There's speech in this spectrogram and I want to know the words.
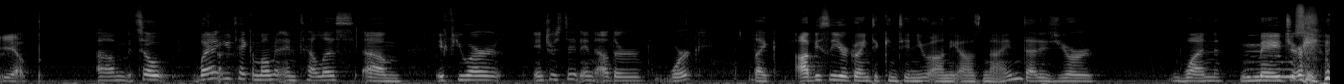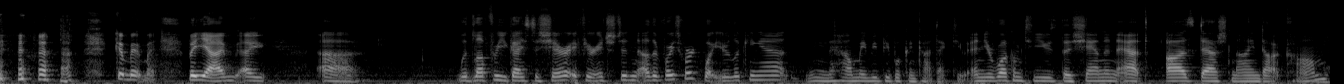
Yep. Um, so why don't you take a moment and tell us um, if you are interested in other work? Like, obviously, you're going to continue on the Oz 9. That is your one major commitment. But yeah, I, I uh, would love for you guys to share if you're interested in other voice work, what you're looking at, and how maybe people can contact you. And you're welcome to use the Shannon at oz-9.com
